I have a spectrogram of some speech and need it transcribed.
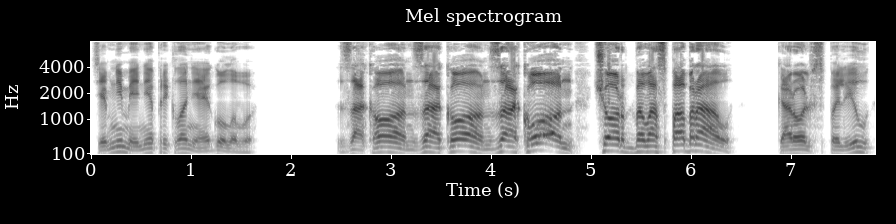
тем не менее преклоняя голову. «Закон! Закон! Закон! Черт бы вас побрал!» Король вспылил,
